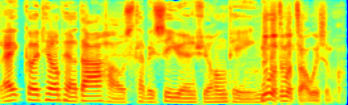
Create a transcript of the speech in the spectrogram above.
来，各位听众朋友，大家好，我是台北市议员许宏庭。如果这么早，为什么？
